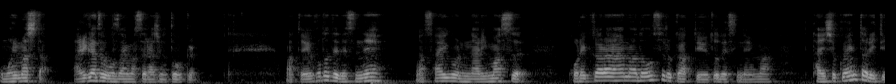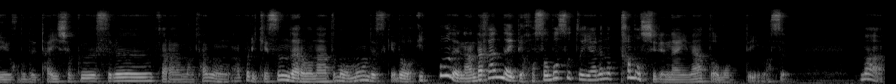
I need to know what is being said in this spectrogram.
思いました。ありがとうございます、ラジオトーク。まあ、ということでですね、まあ、最後になります。これからまどうするかっていうとですね、まあ、退職エントリーということで退職するから、まあ、多分アプリ消すんだろうなとも思うんですけど、一方でなんだかんだ言って細々とやるのかもしれないなと思っています。まあ、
